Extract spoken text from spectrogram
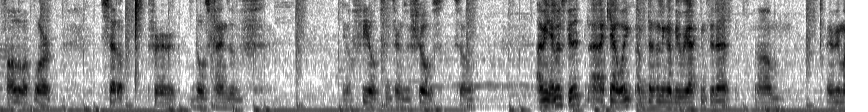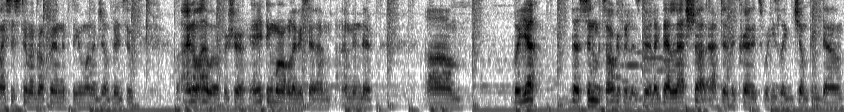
follow up or setup for those kinds of, you know, fields in terms of shows. So, I mean, it looks good. I I can't wait. I'm definitely gonna be reacting to that. Um, maybe my sister, my girlfriend, if they want to jump into. But I know I will for sure. Anything Marvel, like I said, I'm I'm in there. Um, but yeah, the cinematography looks good. Like that last shot after the credits where he's like jumping down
